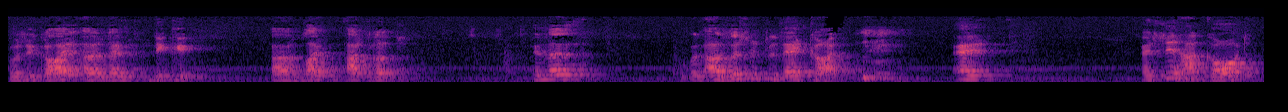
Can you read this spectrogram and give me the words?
was a guy uh, named Nicky, uh, Life Atlas. And uh, when I listened to that guy, and and see how God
